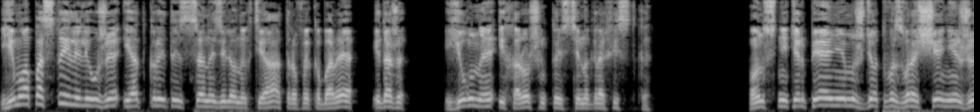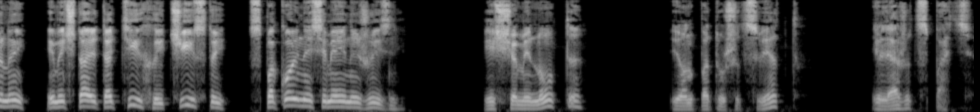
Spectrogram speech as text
Ему опостылили уже и открытые сцены зеленых театров и кабаре, и даже юная и хорошенькая стенографистка. Он с нетерпением ждет возвращения жены и мечтает о тихой, чистой, спокойной семейной жизни. Еще минута, и он потушит свет — и ляжет спать.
